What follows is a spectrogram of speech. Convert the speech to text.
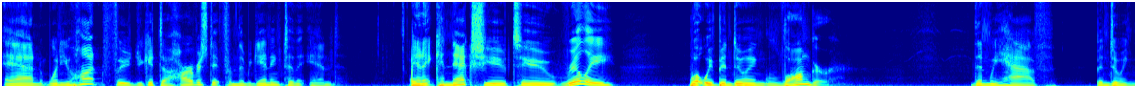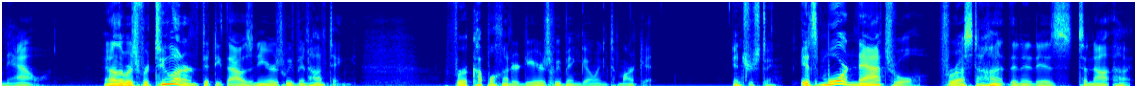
And when you hunt food, you get to harvest it from the beginning to the end. And it connects you to really what we've been doing longer than we have been doing now. In other words, for 250,000 years, we've been hunting. For a couple hundred years, we've been going to market. Interesting. It's more natural for us to hunt than it is to not hunt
